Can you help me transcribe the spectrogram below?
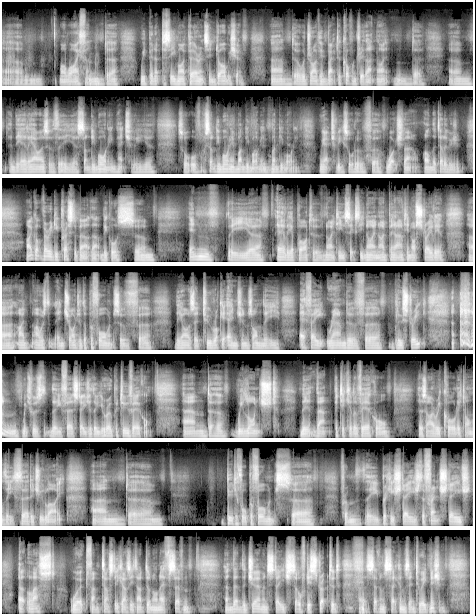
um, my wife, and uh, we'd been up to see my parents in Derbyshire, and uh, we're driving back to Coventry that night, and. Uh, um, in the early hours of the uh, Sunday morning, actually, uh, sort of Sunday morning Monday morning, Monday morning, we actually sort of uh, watched that on the television. I got very depressed about that because um, in the uh, earlier part of 1969, I'd been out in Australia. Uh, I, I was in charge of the performance of uh, the RZ2 rocket engines on the F8 round of uh, Blue Streak, which was the first stage of the Europa 2 vehicle. And uh, we launched the, that particular vehicle, as I recall it, on the 3rd of July. And um, beautiful performance uh, from the British stage, the French stage at last worked fantastic as it had done on F7. And then the German stage self destructed uh, seven seconds into ignition.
